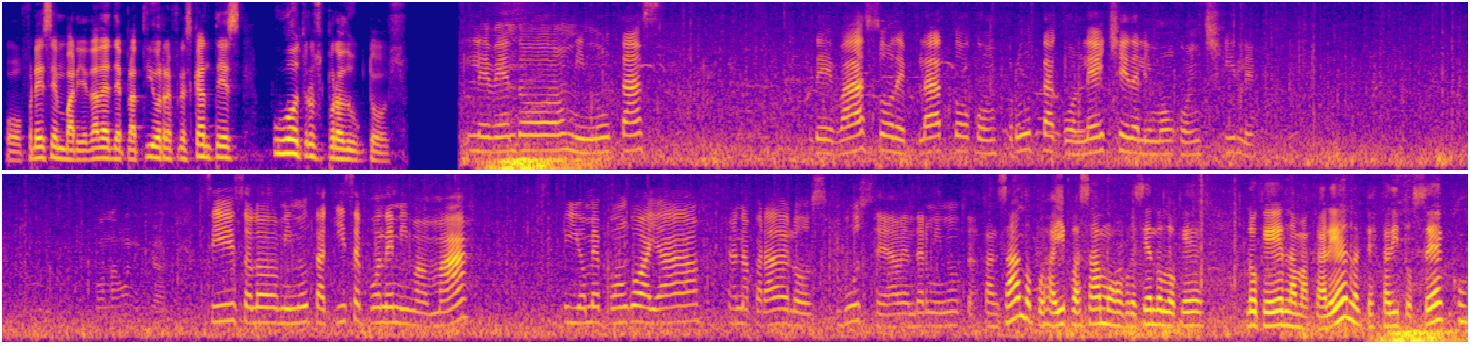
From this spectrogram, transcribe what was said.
ofrecen variedades de platillos refrescantes u otros productos. Le vendo minutas de vaso, de plato, con fruta, con leche, de limón, con chile. ¿Son las únicas? Sí, solo minuta. Aquí se pone mi mamá y yo me pongo allá en la parada de los buses a vender minutas. Cansando, pues ahí pasamos ofreciendo lo que es, lo que es la macarela, el pescadito seco,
